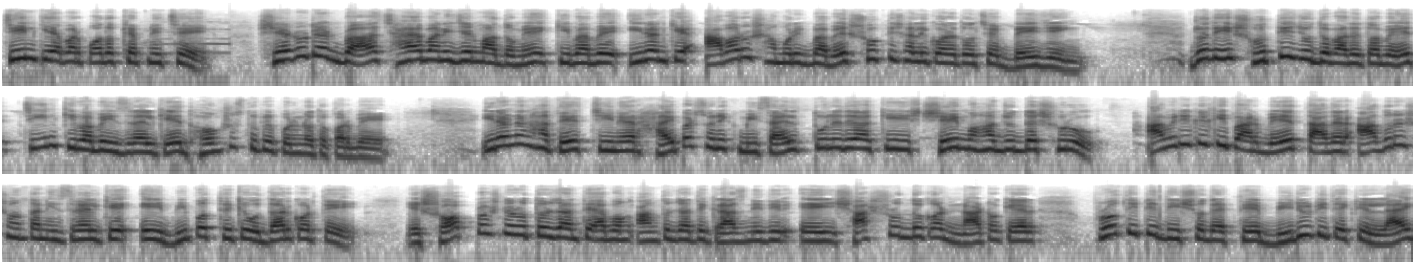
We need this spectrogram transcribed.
চীন কি আবার পদক্ষেপ নিচ্ছে? শেডোটেড বা ছায়া বাণিজ্যের মাধ্যমে কীভাবে ইরানকে আবারও সামরিকভাবে শক্তিশালী করে তুলছে বেইজিং? যদি সত্যি যুদ্ধ বাঁধে, তবে চীন কীভাবে ইসরায়েলকে ধ্বংসস্তূপে পরিণত করবে? ইরানের হাতে চীনের হাইপারসনিক মিসাইল তুলে দেওয়া কি সেই মহাযুদ্ধের শুরু? আমেরিকা কি পারবে তাদের আদরের সন্তান ইসরায়েলকে এই বিপদ থেকে উদ্ধার করতে? এই সব প্রশ্নের উত্তর জানতে এবং আন্তর্জাতিক রাজনীতির এই শ্বাসরুদ্ধকর নাটকের প্রতিটি দৃশ্য দেখতে ভিডিওটিতে একটি লাইক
